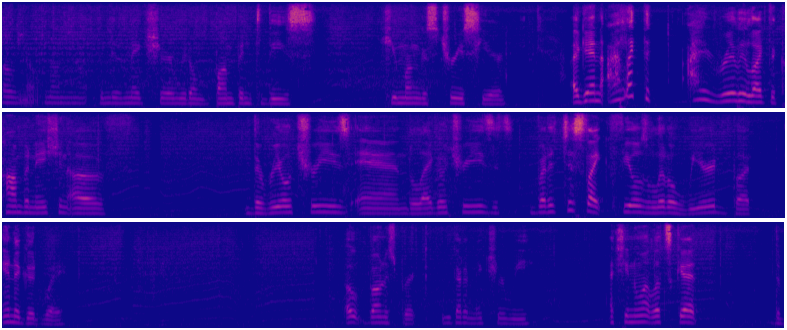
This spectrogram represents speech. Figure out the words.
Oh no, no, no. We need to make sure we don't bump into these humongous trees here. Again, I like the I really like the combination of the real trees and the Lego trees. It's, but it just like feels a little weird, but in a good way. Oh, bonus brick. We gotta make sure we... Actually, you know what? Let's get the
